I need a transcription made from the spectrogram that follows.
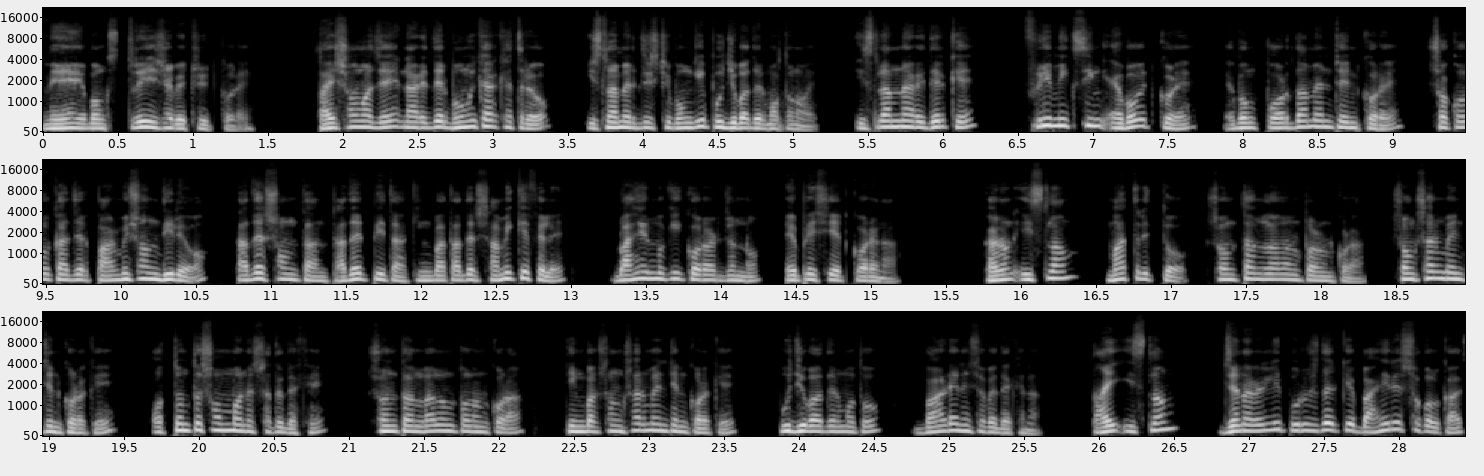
মেয়ে এবং স্ত্রী হিসেবে ট্রিট করে। তাই সমাজে নারীদের ভূমিকার ক্ষেত্রেও ইসলামের দৃষ্টিভঙ্গি পুঁজিবাদের মতো নয়। ইসলাম নারীদেরকে ফ্রি মিক্সিং অ্যাভয়েড করে এবং পর্দা মেনটেন করে সকল কাজের পারমিশন দিলেও তাদের সন্তান, তাদের পিতা কিংবা তাদের স্বামীকে ফেলে বাহিরমুখী করার জন্য অ্যাপ্রিসিয়েট করে না। কারণ ইসলাম মাতৃত্ব, সন্তান লালন পালন করা, সংসার মেনটেন করাকে অত্যন্ত সম্মানের সাথে দেখে, সন্তান লালন পালন করা কিংবা সংসার মেনটেন করাকে পুঁজিবাদের মতো বার্ডেন হিসেবে দেখে না। তাই ইসলাম জেনারেলি পুরুষদেরকে বাহিরের সকল কাজ,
